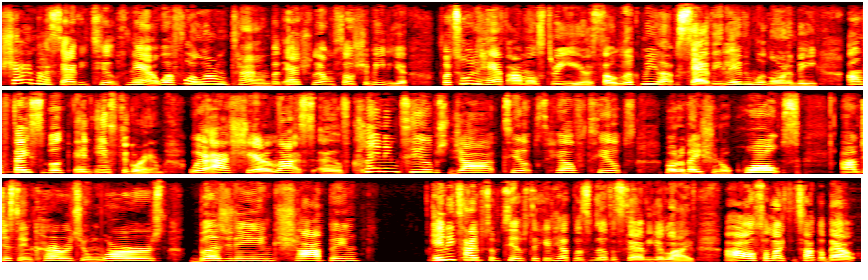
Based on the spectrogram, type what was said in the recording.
sharing my savvy tips now, well, for a long time, but actually on social media for two and a half, almost three years. So look me up, Savvy Living with Lorna B, on Facebook and Instagram, where I share lots of cleaning tips, job tips, health tips, motivational quotes, um, just encouraging words, budgeting, shopping any types of tips that can help us live a savvier life. I also like to talk about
